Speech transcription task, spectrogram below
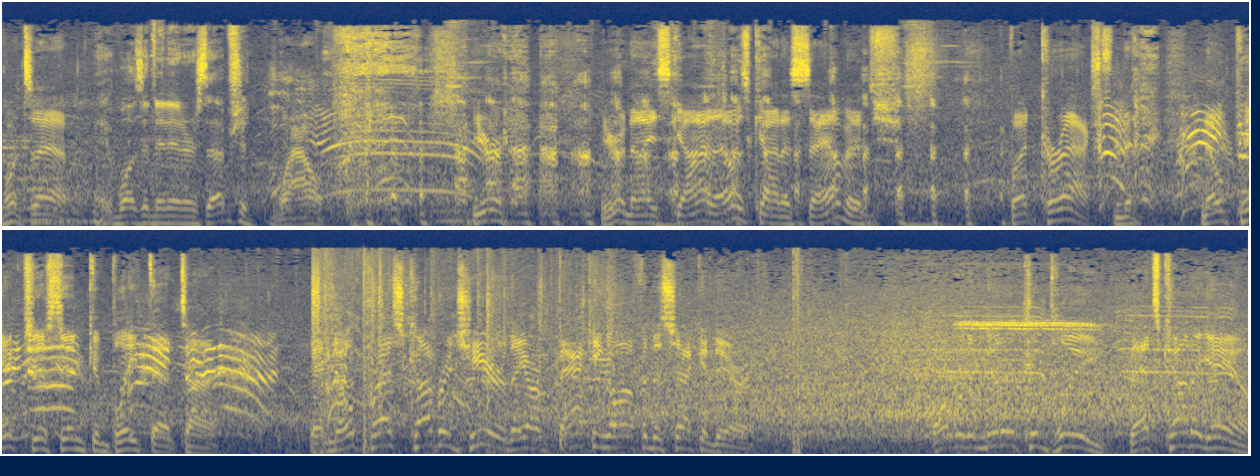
What's that? It wasn't an interception. Wow. you're, you're a nice guy. That was kind of savage. But correct. No, no pick, just incomplete that time. And no press coverage here. They are backing off in the secondary. Over the middle complete. That's Cunningham.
